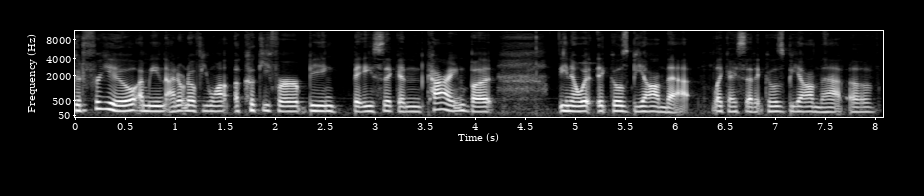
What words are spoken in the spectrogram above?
Good for you. I mean, I don't know if you want a cookie for being basic and kind, but, you know, it, it goes beyond that. Like I said, it goes beyond that of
